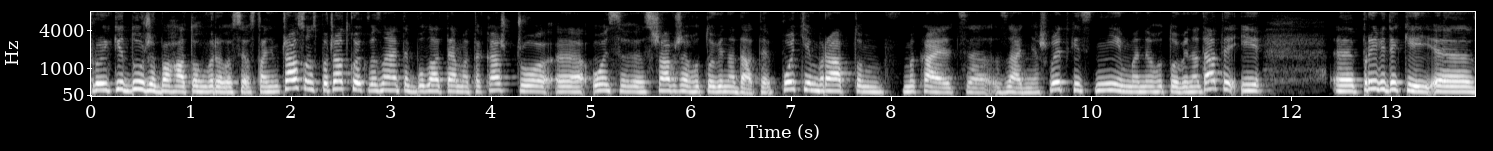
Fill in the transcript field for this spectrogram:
про які дуже багато говорилося останнім часом. Спочатку, як ви знаєте, була тема така, що е, ось США вже готові надати. Потім раптом вмикається задня швидкість. Ні, ми не готові надати. І е, привід який е,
